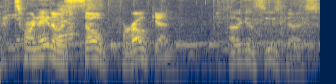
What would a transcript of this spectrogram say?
That tornado is so broken. Not against these guys.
